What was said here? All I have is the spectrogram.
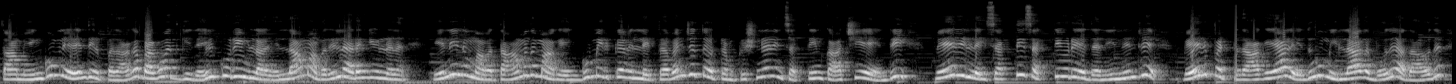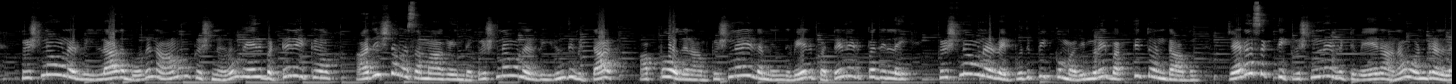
தாம் எங்கும் நிறைந்திருப்பதாக பகவத்கீதையில் கூறியுள்ளார். எல்லாம் அவரில் அடங்கியுள்ளன. எனினும் அவர் தாமதமாக எங்கும் இருக்கவில்லை. பிரபஞ்ச தோற்றம் கிருஷ்ணனின் சக்தியின் காட்சியே அன்றி வேறில்லை. சக்தி சக்தியுடையதனி நின்று வேறுபட்டதாகையால் எதுவும் இல்லாத போது அதாவது கிருஷ்ண உணர்வு இல்லாத போது நாமும் கிருஷ்ணரும் வேறுபட்டு நிற்கிறோம். அதிர்ஷ்டவசமாக இந்த கிருஷ்ண உணர்வு இருந்துவிட்டால் அப்போது நாம் கிருஷ்ணரிடமிருந்து வேறுபட்டு நிற்பதில்லை. கிருஷ்ண உணர்வை புதுப்பிக்கும் வழிமுறை பக்தி தொண்டாகும். ஜடசக்தி கிருஷ்ணனை விட்டு வேறான ஒன்றல்ல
